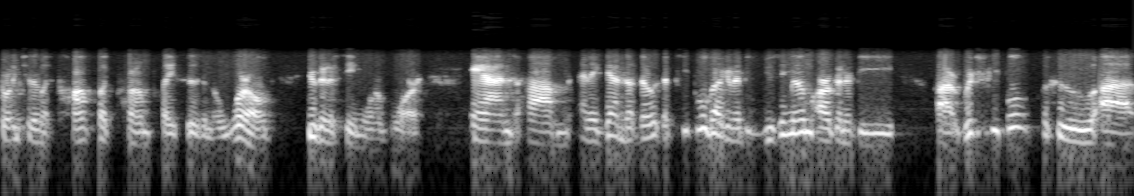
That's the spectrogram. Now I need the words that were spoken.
going to the most conflict-prone places in the world, you're going to see more war. And um, and again, the, the, the people that are going to be using them are going to be uh, rich people who uh,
